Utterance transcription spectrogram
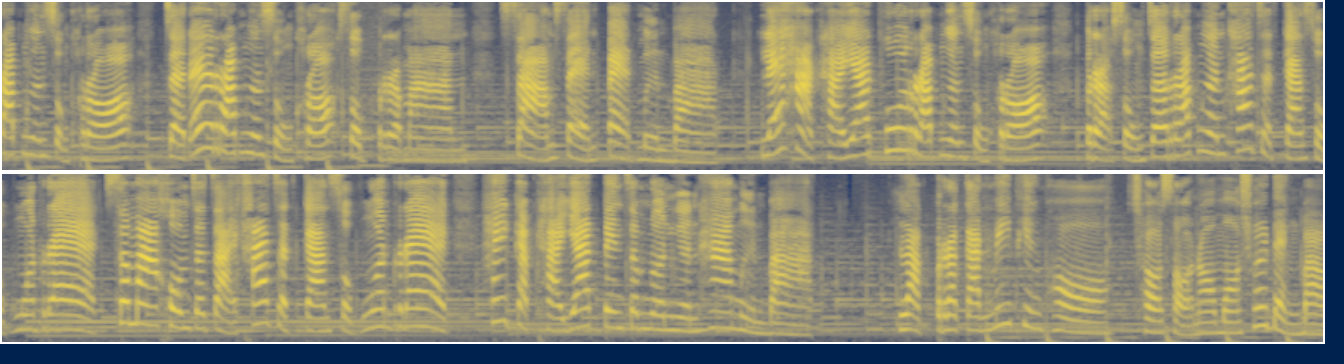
รับเงินสงเคราะห์ จะได้รับเงินสงเคราะห์ศพประมาณ 380,000 บาท และหากทายาทผู้รับเงินสงเคราะห์ ประสงค์จะรับเงินค่าจัดการศพงวดแรก สมาคมจะจ่ายค่าจัดการศพงวดแรก ให้กับทายาทเป็นจำนวนเงิน 50,000 บาท หลักประกันไม่เพียงพอชสนมช่วยแบ่งเบา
